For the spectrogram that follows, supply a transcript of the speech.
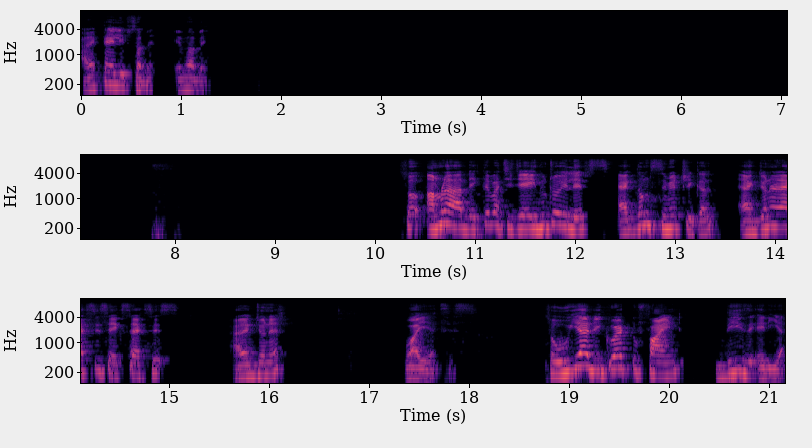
আরেকটা এলিপস হবে, এভাবে। সো আমরা দেখতে পাচ্ছি যে এই দুটো ইলিপস একদম সিমেট্রিক্যাল একজনের অ্যাক্সিস এক্স অ্যাক্সিস আরেকজনের y axis so we are required to find these area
